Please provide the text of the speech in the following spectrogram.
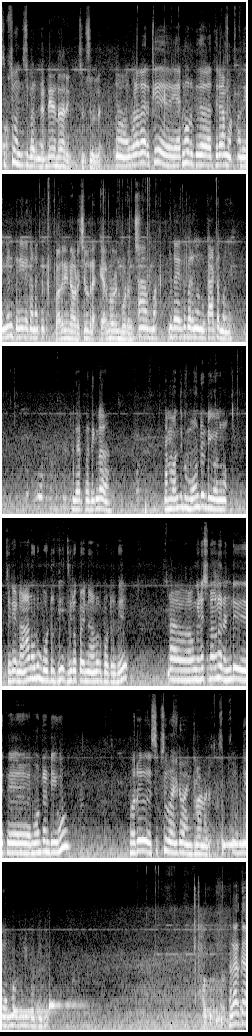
சிப்ஸும் வந்துருச்சு பாருங்க. ரெண்டே ரெண்டு தான் இருக்கு சிப்ஸ் உள்ள. இவ்வளோ தான் இருக்குது இரநூறுக்கு திராமம் அது என்னன்னு தெரியல கணக்கு. பஹ்ரீனோட சில்லறை இரநூறுன்னு போட்டுருந்துச்சு. ஆமாம் இந்த இருக்கு பாருங்க உங்களுக்கு காட்டுற பாருங்க இந்த இருக்கு பார்த்தீங்களா நம்ம வந்து இப்போ மவுண்டன் டியூ வாங்கணும் சரியா? நானூறும் போட்டிருக்கு. ஜீரோ பாயிண்ட் நானூறு போட்டிருக்கு. அவங்க என்ன சொன்னாங்கன்னா ரெண்டு மவுண்டன் டியூவும் ஒரு சிப்ஸ் வாங்கிட்டு வாங்கிக்கலாம்னு சிப்ஸ் வந்து இரநூறு மில்லி போட்டிருக்கு. நல்லா இருக்கா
